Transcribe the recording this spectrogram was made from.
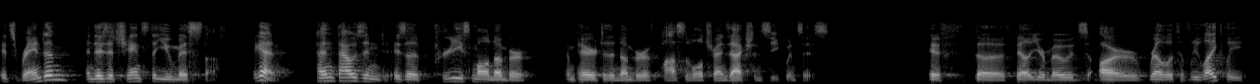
it's random, and there's a chance that you miss stuff. Again, 10,000 is a pretty small number compared to the number of possible transaction sequences. If the failure modes are relatively likely,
